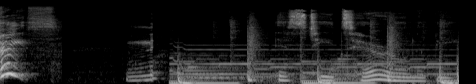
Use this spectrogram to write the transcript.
Peace. It's T Terror on the beat.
